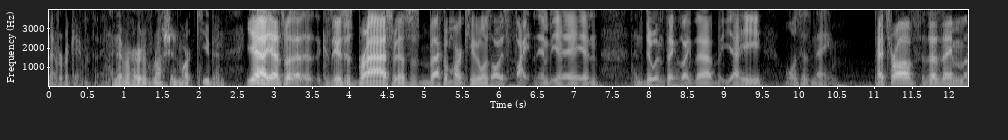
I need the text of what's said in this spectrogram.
Never became a thing. I never heard of Russian Mark Cuban. Yeah, yeah, that's what uh, because he was just brash. I mean, this was back when Mark Cuban was always fighting the NBA and and doing things like that. But yeah, he what was his name? Petrov is that his name? Uh,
